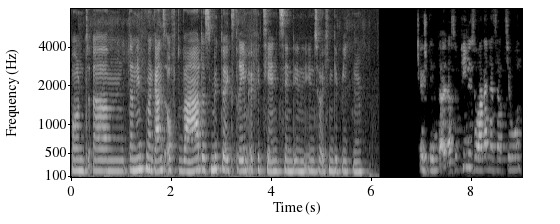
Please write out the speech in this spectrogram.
Und ähm, dann nimmt man ganz oft wahr, dass Mütter extrem effizient sind in, in solchen Gebieten. Stimmt, also viel ist Organisation.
